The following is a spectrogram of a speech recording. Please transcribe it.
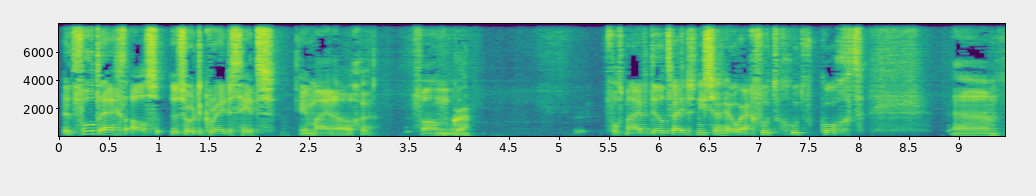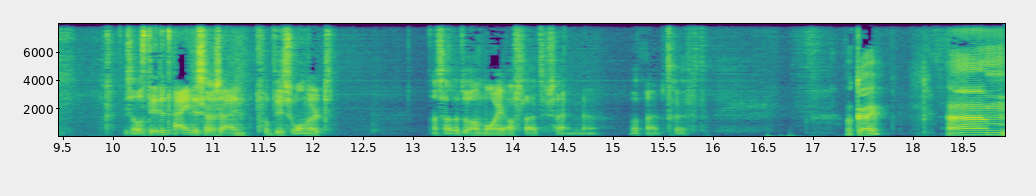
het voelt echt als een soort greatest hits in mijn ogen. Van, Oké. Volgens mij heeft deel 2 dus niet zo heel erg goed, goed verkocht. Ehm, dus als dit het einde zou zijn van Dishonored, dan zou dat wel een mooie afsluiter zijn, eh, wat mij betreft. Oké. Ehm,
